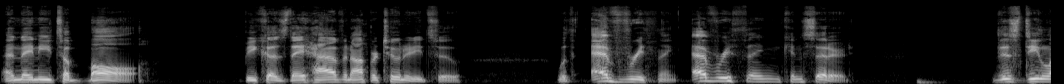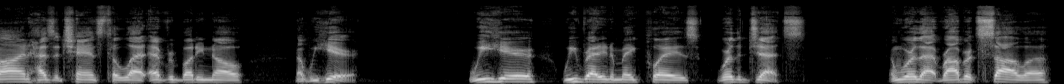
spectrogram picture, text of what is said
and they need to ball because they have an opportunity to with everything, everything considered. This D line has a chance to let everybody know that we here. We here we ready to make plays. We're the Jets. And we're that Robert Saleh,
